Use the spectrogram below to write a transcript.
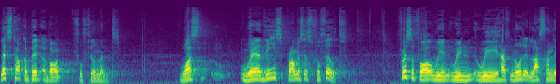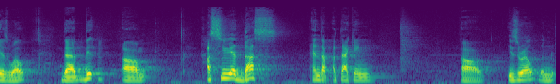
Let's talk a bit about fulfillment. Was were these promises fulfilled? First of all, we, we, we have noted last Sunday as well that um, Assyria does end up attacking uh, Israel, the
